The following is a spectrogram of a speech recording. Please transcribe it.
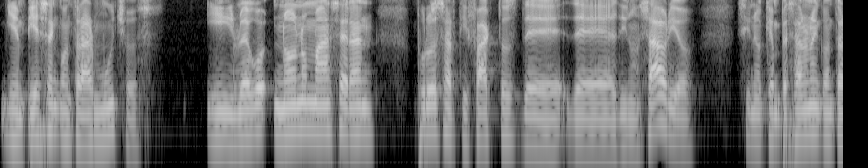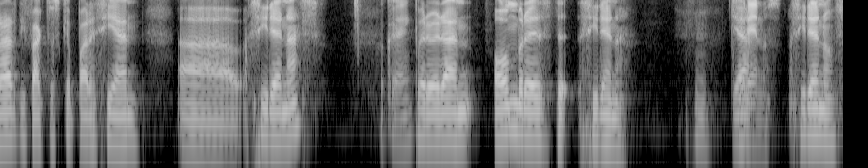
y empieza a encontrar muchos. Y luego no nomás eran puros artefactos de, de dinosaurio, sino que empezaron a encontrar artefactos que parecían ah, sirenas, pero eran hombres de sirena. Ya. Sirenos. Sirenos.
